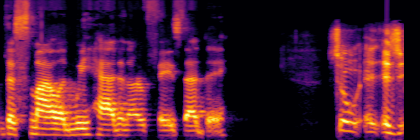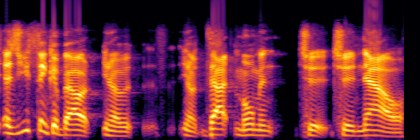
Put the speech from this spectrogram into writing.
the smile that we had in our face that day. So as as you think about you know you know that moment to to now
